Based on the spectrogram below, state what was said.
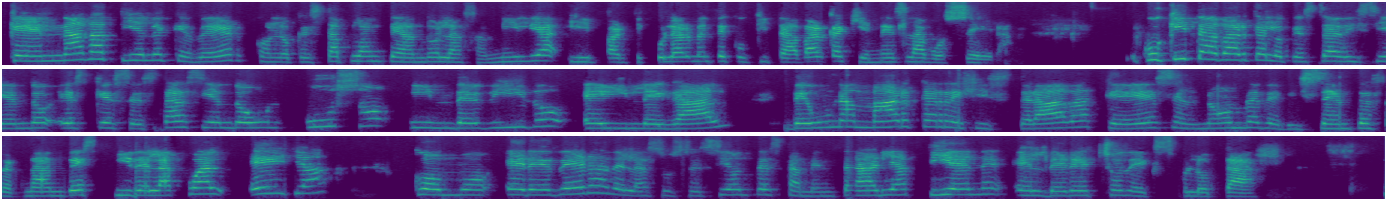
que nada tiene que ver con lo que está planteando la familia y particularmente Cuquita Barca, quien es la vocera. Cuquita Barca lo que está diciendo es que se está haciendo un uso indebido e ilegal de una marca registrada que es el nombre de Vicente Fernández y de la cual ella como heredera de la sucesión testamentaria, tiene el derecho de explotar.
